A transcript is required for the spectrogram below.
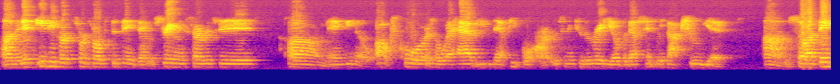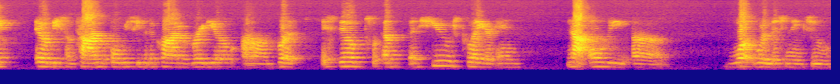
Um, and it's easy for, for folks to think that with streaming services um, and you know aux cords or what have you that people aren't listening to the radio, but that's simply not true yet. Um, so I think it'll be some time before we see the decline of radio, um, but it's still a, a huge player in not only uh, what we're listening to,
